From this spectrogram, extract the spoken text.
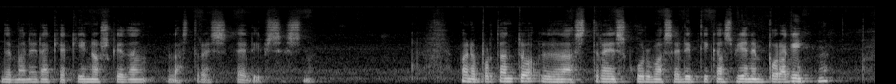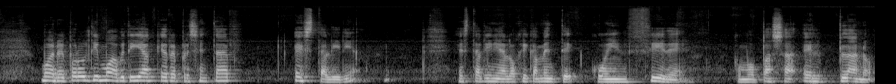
de manera que aquí nos quedan las tres elipses. ¿no? Bueno, por tanto, las tres curvas elípticas vienen por aquí. ¿no? Bueno, y por último habría que representar esta línea. Esta línea lógicamente coincide, como pasa el plano,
